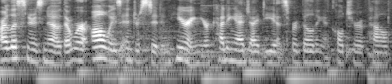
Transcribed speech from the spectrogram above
Our listeners know that we're always interested in hearing your cutting edge ideas for building a culture of health.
